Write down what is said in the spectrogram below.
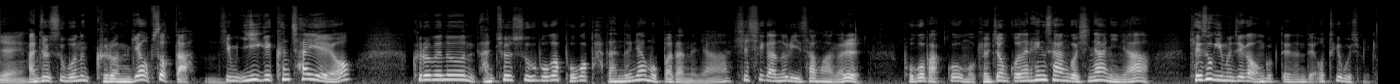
예. 안철수 후보는 그런 게 없었다. 음. 지금 이게 큰 차이예요. 그러면은 안철수 후보가 보고 받았느냐 못 받았느냐 실시간으로 이 상황을 보고 받고 뭐 결정권을 행사한 것이냐 아니냐 계속 이 문제가 언급되는데 어떻게 보십니까?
